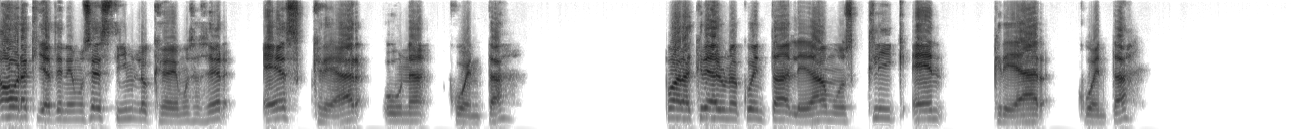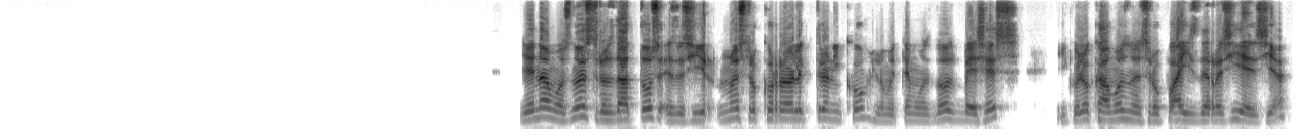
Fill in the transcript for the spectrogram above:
ahora que ya tenemos Steam, lo que debemos hacer es crear una cuenta. Para crear una cuenta le damos clic en crear cuenta. Llenamos nuestros datos, es decir, nuestro correo electrónico, lo metemos dos veces y colocamos nuestro país de residencia.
